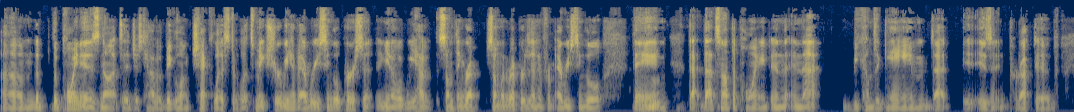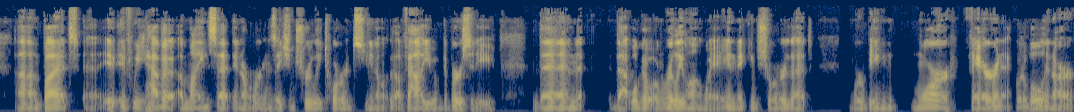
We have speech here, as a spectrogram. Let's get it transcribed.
Um, the the point is not to just have a big long checklist of let's make sure we have every single person, you know, we have something rep- someone represented from every single thing. Mm-hmm. That that's not the point, and and that becomes a game that isn't productive. Uh, but uh, if, we have a, a, mindset in our organization truly towards, you know, a value of diversity, then that will go a really long way in making sure that we're being more fair and equitable in our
